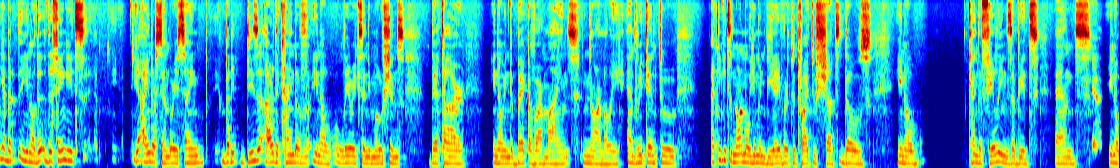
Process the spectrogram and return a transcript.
Yeah, but you know the the thing it's yeah I understand what you're saying, but it, these are the kind of you know lyrics and emotions that are you know in the back of our minds normally, and we tend to. I think it's a normal human behavior to try to shut those, you know, kind of feelings a bit and Yeah. you know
